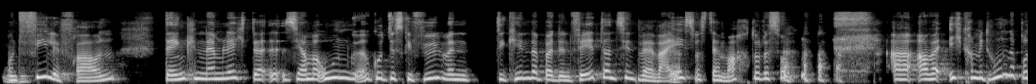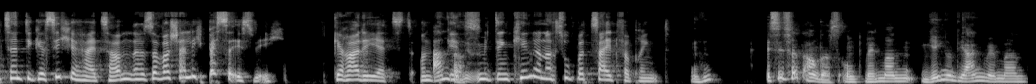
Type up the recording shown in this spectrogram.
Mhm. Und viele Frauen denken nämlich, sie haben ein ungutes Gefühl, wenn die Kinder bei den Vätern sind, wer weiß, ja. was der macht oder so. Äh, aber ich kann mit hundertprozentiger Sicherheit sagen, dass er wahrscheinlich besser ist wie ich gerade jetzt und anders. mit den Kindern eine super Zeit verbringt. Mhm. Es ist halt anders. Und wenn man Yin und Yang, wenn man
